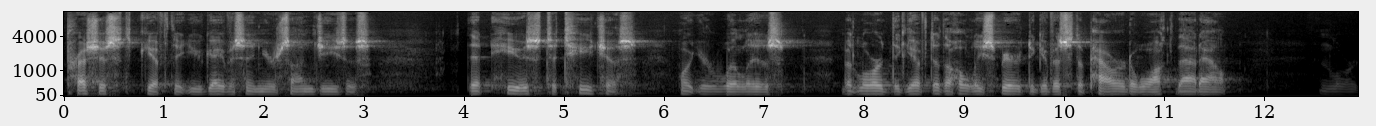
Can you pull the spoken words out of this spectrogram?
precious gift that you gave us in your Son, Jesus, that He is to teach us what your will is. But Lord, the gift of the Holy Spirit to give us the power to walk that out. Lord,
